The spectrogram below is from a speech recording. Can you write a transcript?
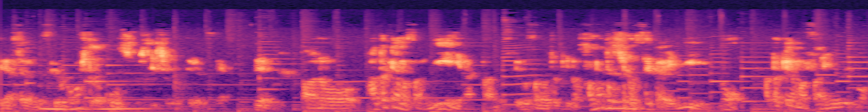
いらっしゃるんですけど、この人がコーチとして一緒に行ってるんですね。で、あの、畠山さん2位になったんですけど、その時の、その年の世界2位の畠山さんよりも、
